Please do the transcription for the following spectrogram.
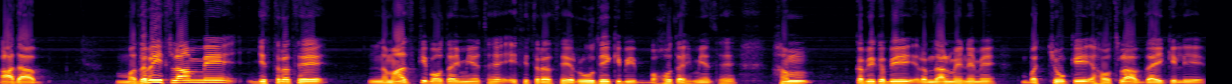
आदाब। मज़हब इस्लाम में जिस तरह से नमाज़ की बहुत अहमियत है, इसी तरह से रोज़े की भी बहुत अहमियत है। हम कभी कभी रमज़ान महीने में बच्चों के हौसला अफजाई के लिए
